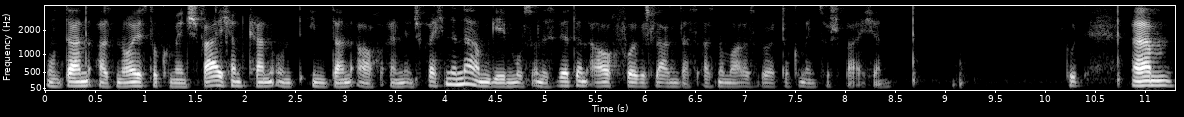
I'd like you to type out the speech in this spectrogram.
und dann als neues Dokument speichern kann und ihm dann auch einen entsprechenden Namen geben muss. Und es wird dann auch vorgeschlagen, das als normales Word-Dokument zu speichern. Gut. Ähm,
